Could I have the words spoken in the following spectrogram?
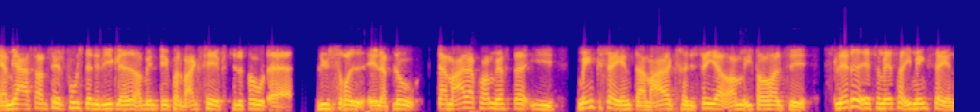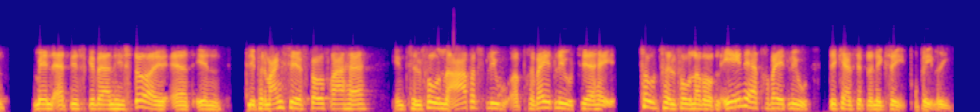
Jamen, jeg er sådan set fuldstændig ligeglad, om en departementchefs telefon er lysrød eller blå. Der er meget at komme efter i Mink-sagen. Der er meget at kritisere om i forhold til slettede sms'er i Mink-sagen. Men at det skal være en historie, at en departementchef går fra at have en telefon med arbejdsliv og privatliv til at have to telefoner, hvor den ene er privatliv, det kan jeg simpelthen ikke se problemet i.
